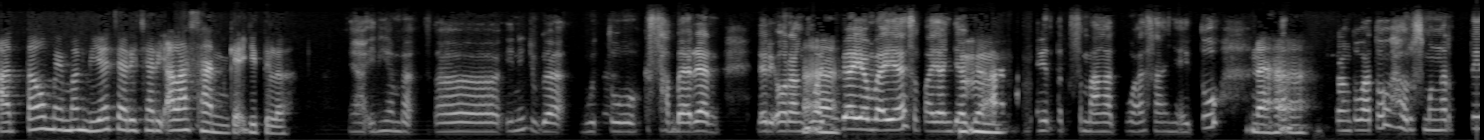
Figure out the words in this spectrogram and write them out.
atau memang dia cari-cari alasan kayak gitu loh? Ya, ini ya Mbak, Eh, ini juga butuh kesabaran dari orang tua Heeh. juga ya Mbak ya, supaya jaga ini tetap semangat puasanya itu. Nah, heeh. orang tua tuh harus mengerti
